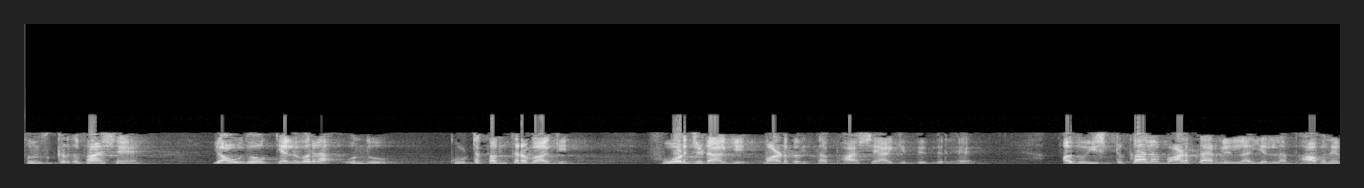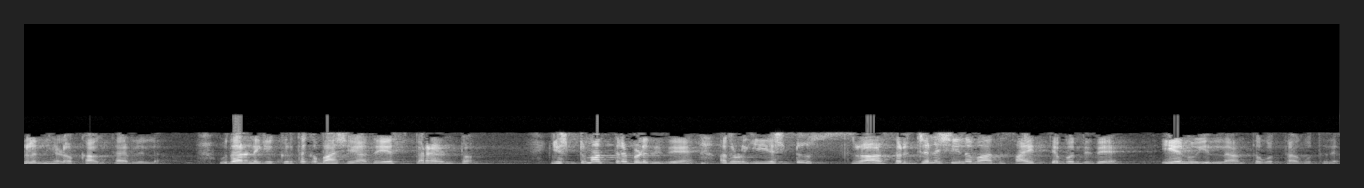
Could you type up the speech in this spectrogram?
ಸಂಸ್ಕೃತ ಭಾಷೆ ಯಾವುದೋ ಕೆಲವರ ಒಂದು ಕೂಟತಂತ್ರವಾಗಿ ಫೋರ್ಜ್ಡ್ ಆಗಿ ಮಾಡಿದಂಥ ಭಾಷೆ ಆಗಿದ್ದಿದ್ದರೆ ಅದು ಇಷ್ಟು ಕಾಲ ಬಾಳ್ತಾ ಇರಲಿಲ್ಲ, ಎಲ್ಲ ಭಾವನೆಗಳನ್ನು ಹೇಳೋಕ್ಕಾಗ್ತಾ ಇರಲಿಲ್ಲ. ಉದಾಹರಣೆಗೆ ಕೃತಕ ಭಾಷೆಯಾದ ಎಸ್ಪೆರೆಂಟೋ ಎಷ್ಟು ಮಾತ್ರ ಬೆಳೆದಿದೆ, ಅದರೊಳಗೆ ಎಷ್ಟು ಸರ್ಜನಶೀಲವಾದ ಸಾಹಿತ್ಯ ಬಂದಿದೆ, ಏನೂ ಇಲ್ಲ ಅಂತ ಗೊತ್ತಾಗುತ್ತದೆ.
